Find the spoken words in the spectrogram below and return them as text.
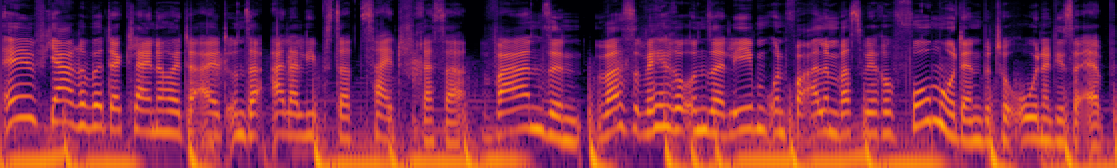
Elf Jahre wird der Kleine heute alt, unser allerliebster Zeitfresser. Wahnsinn! Was wäre unser Leben und vor allem, was wäre FOMO denn bitte ohne diese App?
